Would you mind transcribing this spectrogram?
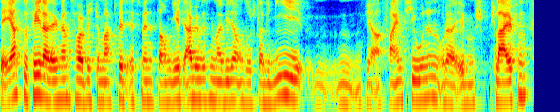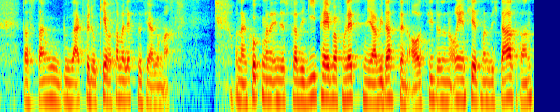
der erste Fehler, der ganz häufig gemacht wird, ist, wenn es darum geht, ja, wir müssen mal wieder unsere Strategie mm, ja, feintunen oder eben schleifen, dass dann gesagt wird, okay, was haben wir letztes Jahr gemacht? Und dann guckt man in das Strategiepaper vom letzten Jahr, wie das denn aussieht, und dann orientiert man sich da dran.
